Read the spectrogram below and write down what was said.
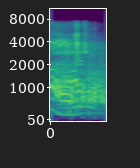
child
